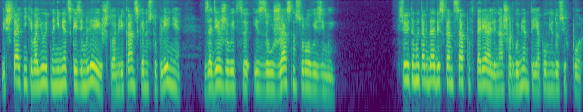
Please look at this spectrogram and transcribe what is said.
ведь штатники воюют на немецкой земле, и что американское наступление задерживается из-за ужасно суровой зимы. Все это мы тогда без конца повторяли, наши аргументы я помню до сих пор.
